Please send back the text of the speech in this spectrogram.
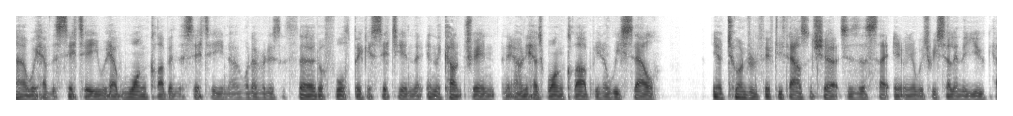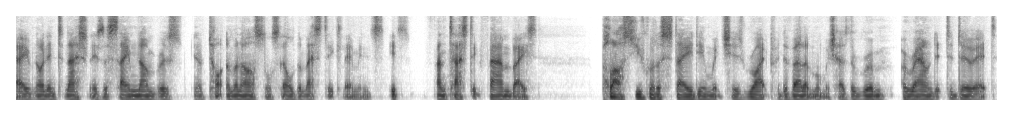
Uh, we have the city. We have one club in the city. You know, whatever it is, the third or fourth biggest city in the in the country, and, and it only has one club. You know, we sell you know, 250,000 shirts is the same, you know, which we sell in the UK, not internationally, is the same number as, you know, Tottenham and Arsenal sell domestically. I mean, it's, it's fantastic fan base. Plus, you've got a stadium which is ripe for development, which has the room around it to do it,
